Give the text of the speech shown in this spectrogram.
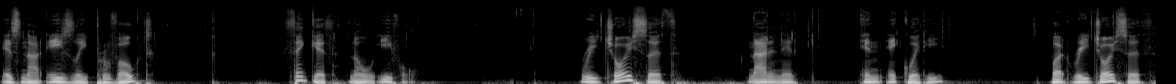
is not easily provoked, thinketh no evil, rejoiceth not in iniquity, but rejoiceth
